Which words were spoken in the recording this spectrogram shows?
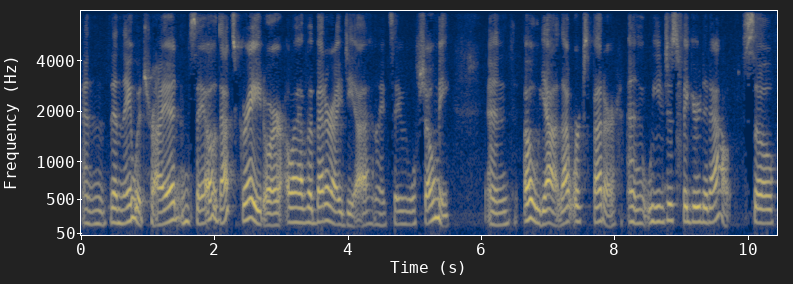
And then they would try it and say, Oh, that's great. Or, Oh, I have a better idea. And I'd say, Well, show me. And, Oh, yeah, that works better. And we just figured it out. So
